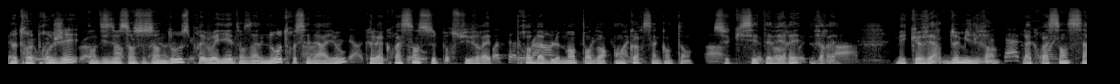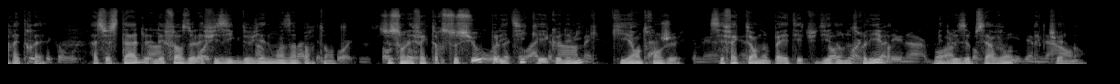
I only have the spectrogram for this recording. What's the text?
Notre projet en 1972 prévoyait dans un autre scénario que la croissance se poursuivrait probablement pendant encore 50 ans, ce qui s'est avéré vrai, mais que vers 2020, la croissance s'arrêterait. À ce stade, les forces de la physique deviennent moins importantes. Ce sont les facteurs sociaux, politiques et économiques qui entrent en jeu. Ces facteurs n'ont pas été étudiés dans notre livre, mais nous les observons actuellement.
